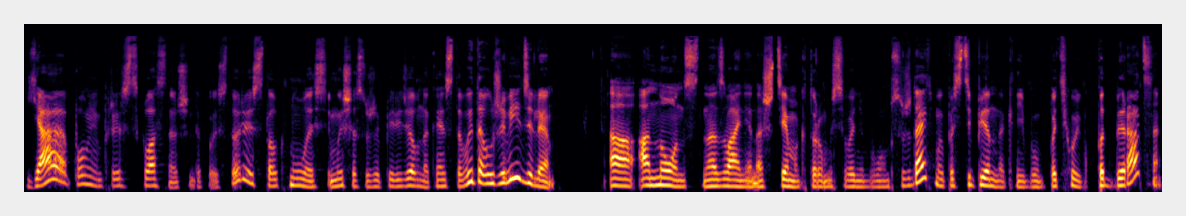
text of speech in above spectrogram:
Я помню, с классной очень такой историей столкнулась, и мы сейчас уже перейдем наконец-то. Вы-то уже видели а, анонс, название нашей темы, которую мы сегодня будем обсуждать. Мы постепенно к ней будем потихоньку подбираться.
